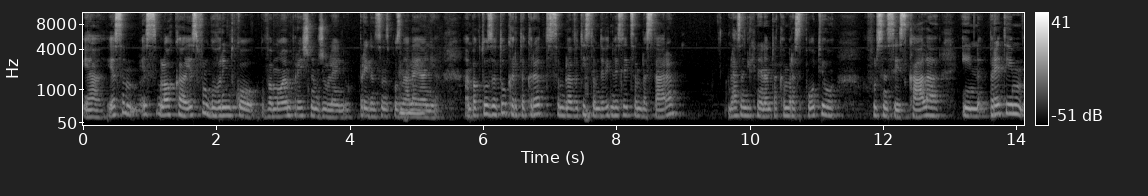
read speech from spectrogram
Ja, jaz sem, jaz sem lahko, jaz ful govorim tako v mojem prejšnjem življenju, preden sem spoznala -hmm. Janja. Ampak to zato, ker takrat sem bila v tistem 29 let, sem bila stara, bila sem glih na enem takem razpotju, ful sem se iskala in predtem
